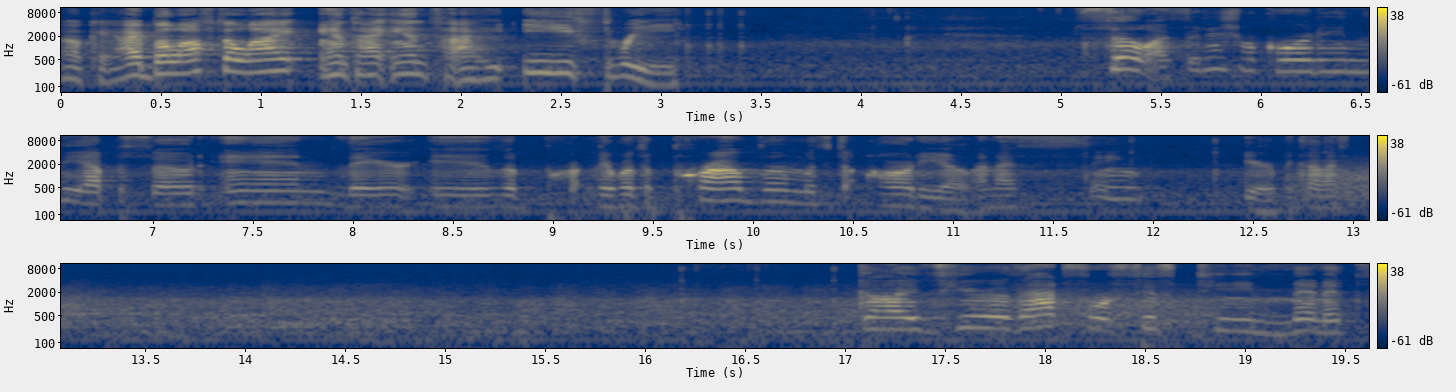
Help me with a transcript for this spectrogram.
Okay, I to Lie Anti-Anti E3. So I finished recording the episode, and there is a there was a problem with the audio, and I think here because I guys hear that for 15 minutes.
